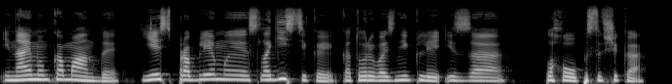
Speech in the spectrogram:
и наймом команды. Есть проблемы с логистикой, которые возникли из-за плохого поставщика.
